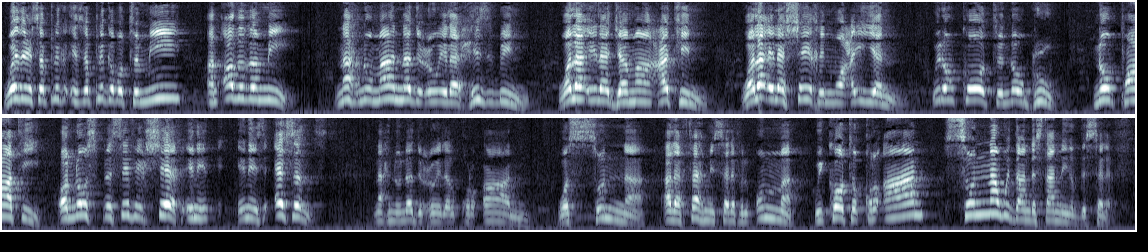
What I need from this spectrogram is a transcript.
Whether it's, applic- it's applicable to me and other than me. نحن ما ندعو إلى حزب ولا إلى جماعة ولا إلى شيخ معين. We don't call to no group, no party, or no specific sheikh in, in his essence. نحن ندعو إلى القرآن was sunnah ala fahmi salaf al-ummah. We quote the Quran, sunnah with the understanding of the salaf.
